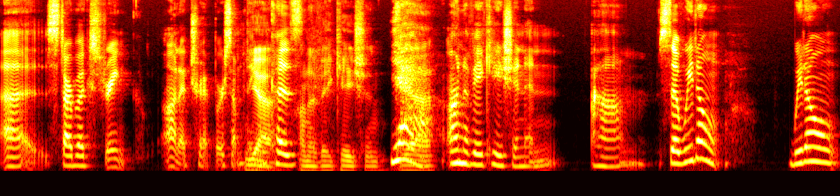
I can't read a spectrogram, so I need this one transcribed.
a Starbucks drink on a trip or something Yeah. because on a vacation. yeah, on a vacation and um so we don't we don't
